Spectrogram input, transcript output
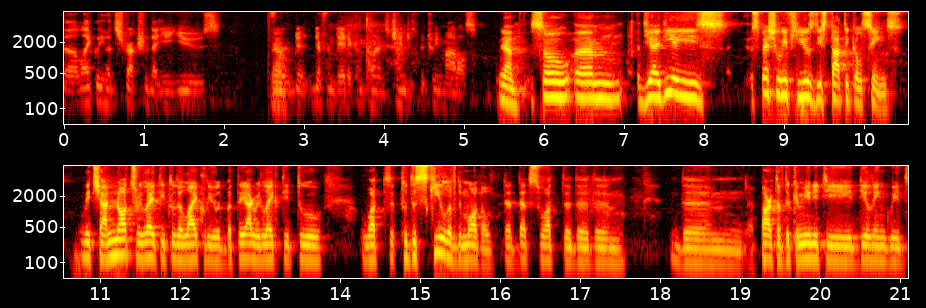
the likelihood structure that you use for di- different data components changes between models? Yeah. So um, the idea is, especially if you use these statical things, which are not related to the likelihood, but they are related to what to the skill of the model. That that's what the the, the, the um, part of the community dealing with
